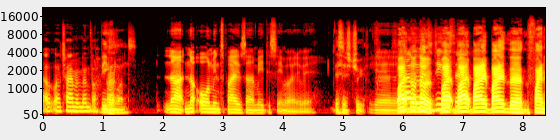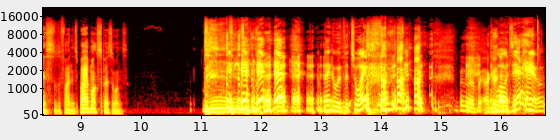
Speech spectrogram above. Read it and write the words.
I'll, I'll try and remember. vegan Alright. ones. Nah, not all mince pies are made the same by the way. This is true. Yeah. Buy, How no, no, meant to do buy, buy, buy, buy the, the finest of the finest. Buy Marks Spencer ones. Beggar with the choice. okay, well, damn.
